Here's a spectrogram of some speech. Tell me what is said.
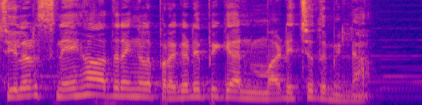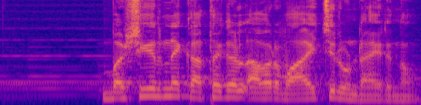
ചിലർ സ്നേഹാദരങ്ങൾ പ്രകടിപ്പിക്കാൻ മടിച്ചതുമില്ല. ബഷീറിന്റെ കഥകൾ അവർ വായിച്ചിട്ടുണ്ടായിരുന്നു.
